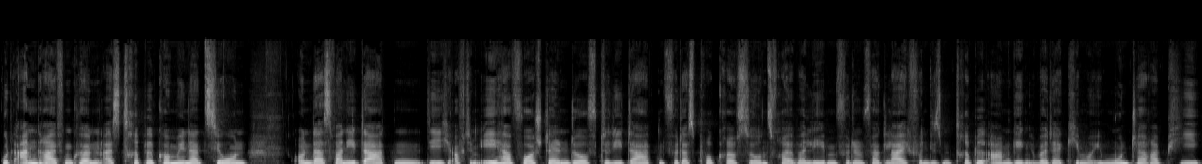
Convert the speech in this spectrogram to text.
gut angreifen können als Triple-Kombination. Und das waren die Daten, die ich auf dem EHA vorstellen durfte, die Daten für das progressionsfreie Überleben, für den Vergleich von diesem Triple-Arm gegenüber der Chemoimmuntherapie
